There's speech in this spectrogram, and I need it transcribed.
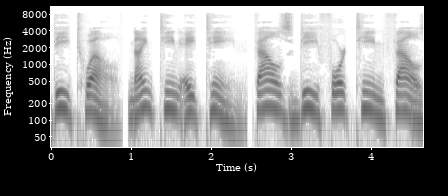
D12, 1918, Pfalz D14, Pfalz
